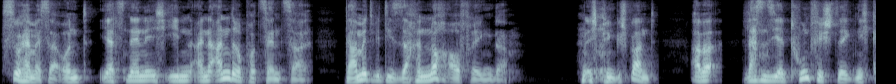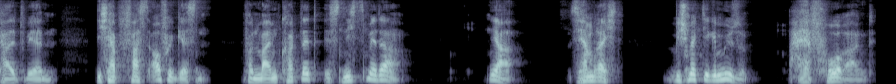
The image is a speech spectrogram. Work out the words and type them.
So, Herr Messer, und jetzt nenne ich Ihnen eine andere Prozentzahl. Damit wird die Sache noch aufregender. Ich bin gespannt. Aber lassen Sie Ihr Thunfischsteak nicht kalt werden. Ich habe fast aufgegessen. Von meinem Kotelett ist nichts mehr da. Ja, Sie haben recht. Wie schmeckt Ihr Gemüse? Hervorragend.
